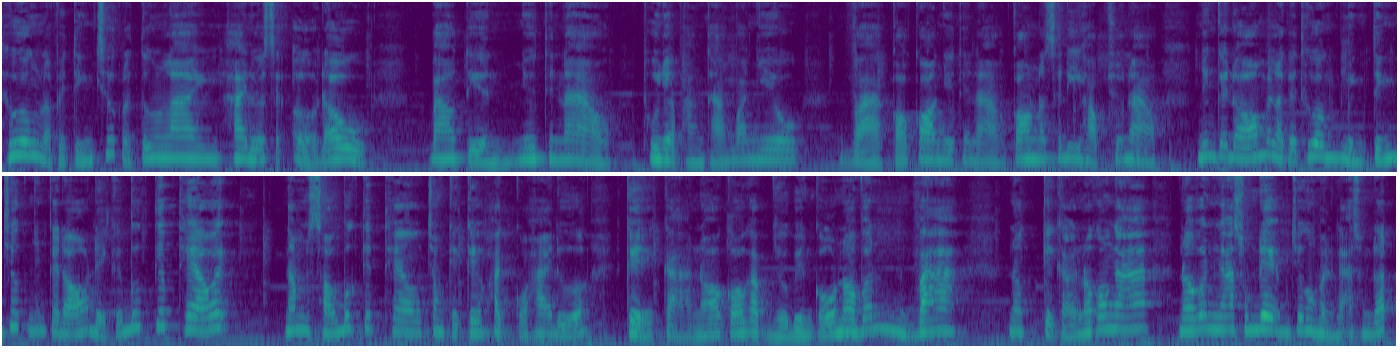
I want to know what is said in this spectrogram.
Thương là phải tính trước là tương lai hai đứa sẽ ở đâu, bao tiền, như thế nào, thu nhập hàng tháng bao nhiêu và có con như thế nào, con nó sẽ đi học chỗ nào. Những cái đó mới là cái thương mình tính trước những cái đó để cái bước tiếp theo ấy, năm, sáu bước tiếp theo trong cái kế hoạch của hai đứa, kể cả nó có gặp nhiều biến cố, nó vẫn va, nó, kể cả nó có ngã, nó vẫn ngã xuống đệm chứ không phải ngã xuống đất.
